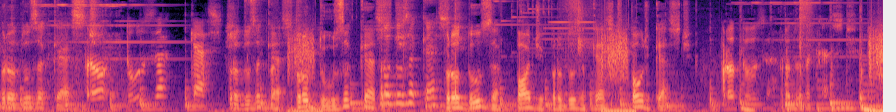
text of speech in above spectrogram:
Produza Cast. Produza Cast. Produza Cast. Produza Cast. Produza Cast. Produza. Pode. Produza Cast. Podcast. Produza. Produza Cast.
